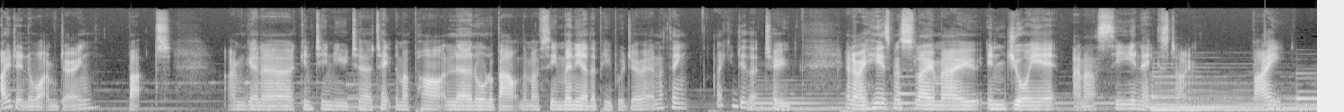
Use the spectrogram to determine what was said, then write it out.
I don't know what I'm doing, but I'm gonna continue to take them apart and learn all about them. I've seen many other people do it, and I think I can do that too. Anyway, here's my slow mo. Enjoy it, and I'll see you next time. Bye.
